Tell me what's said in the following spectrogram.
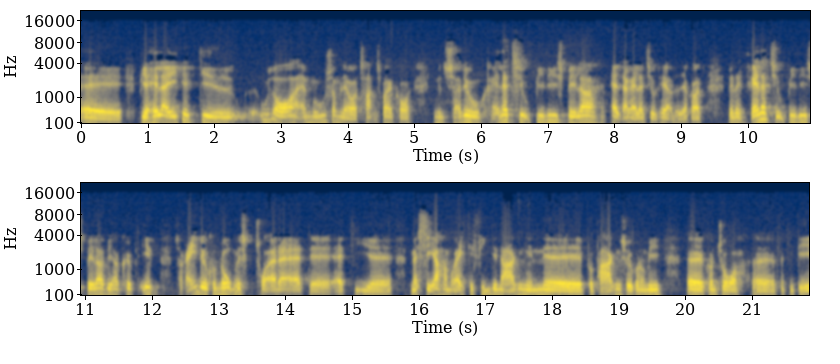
Øh, vi har heller ikke givet ud over at MU som laver transferrekord, men så er det jo relativt billige spillere, alt er relativt her, ved jeg godt, men relativt billige spillere, vi har købt ind, så rent økonomisk tror jeg da, at, øh, at de øh, masserer ham rigtig fint i nakken inde øh, på parkens økonomi kontor, fordi det,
